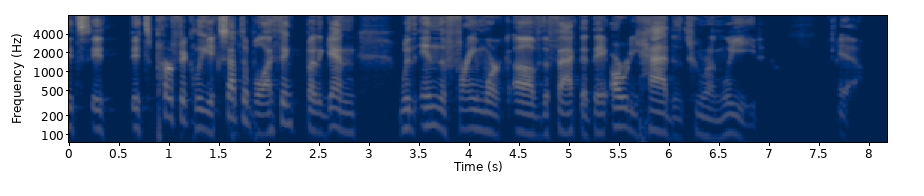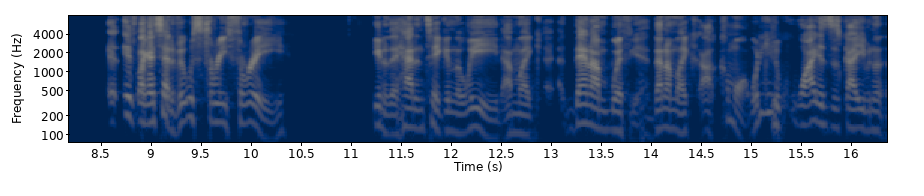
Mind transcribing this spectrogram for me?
It's it it's perfectly acceptable. I think, but again, within the framework of the fact that they already had the two run lead. Yeah. If like I said, if it was three three, you know, they hadn't taken the lead. I'm like, then I'm with you. Then I'm like, oh, come on, what do you? Why is this guy even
